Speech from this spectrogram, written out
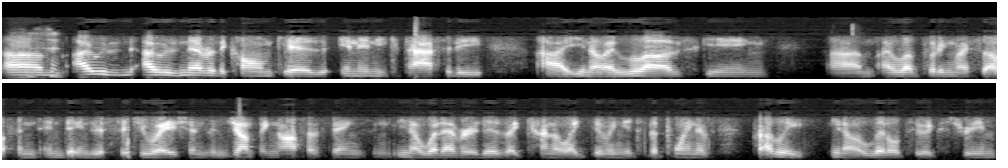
Um, I was I was never the calm kid in any capacity. Uh, you know, I love skiing. Um, I love putting myself in, in dangerous situations and jumping off of things, and you know, whatever it is, I kind of like doing it to the point of probably you know a little too extreme.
